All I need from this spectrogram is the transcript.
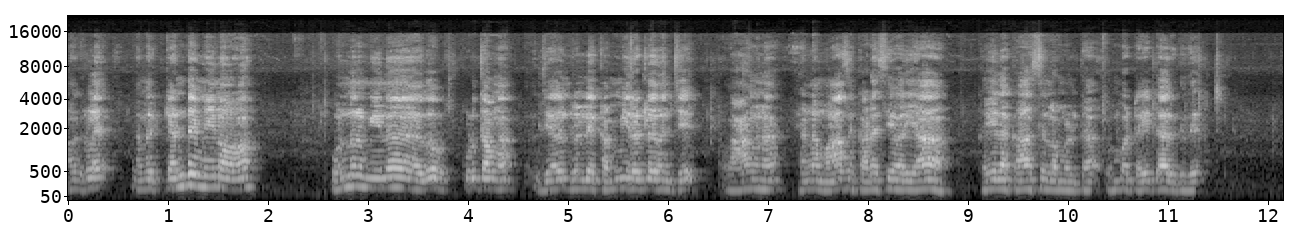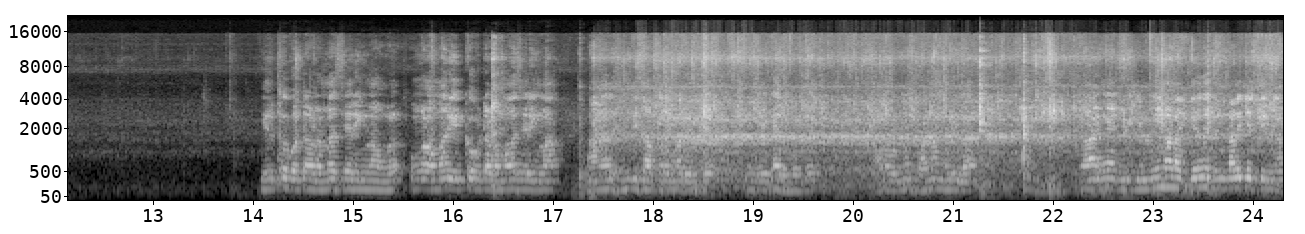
மக்களே இந்த மாதிரி கெண்டை மீனும் ஒன்று மீன் ஏதோ கொடுத்தாங்க. சரின்னு சொல்லி கம்மி ரேட்டில் இருந்துச்சு. வாங்கினேன். ஏன்னா மாதம் கடைசி வரையா கையில் காசு இல்லை ரொம்ப டைட்டாக இருக்குது. இருக்கப்பட்ட இடம்னா சரிங்களா? உங்களை உங்களை மாதிரி இருக்கப்பட்ட இடமா தான் சரிங்களா? நாங்கள் செஞ்சு சாப்பிட்ற மாதிரி இருக்குது நீங்கள் கைக்காது போட்டு. அதை ஒன்றும் பண்ண முடியல. பாருங்க இன்றைக்கி மீனாக வைக்கிறது ரெண்டு நாளைக்கு வச்சுருங்க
